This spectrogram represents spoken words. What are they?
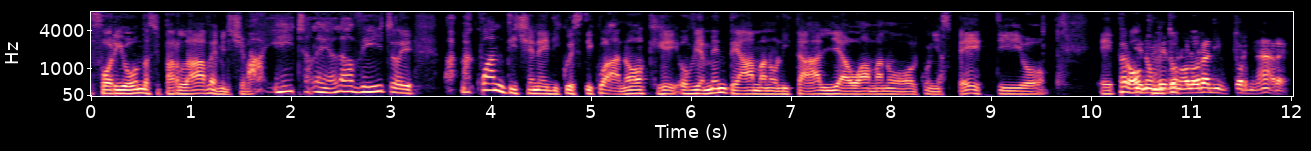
fuori onda si parlava e mi diceva ah, Italy, I love Italy, ma, ma, quanti ce n'è di questi qua, no? Che ovviamente amano l'Italia o amano alcuni aspetti, o, e però... E non appunto, vedono l'ora di tornare.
